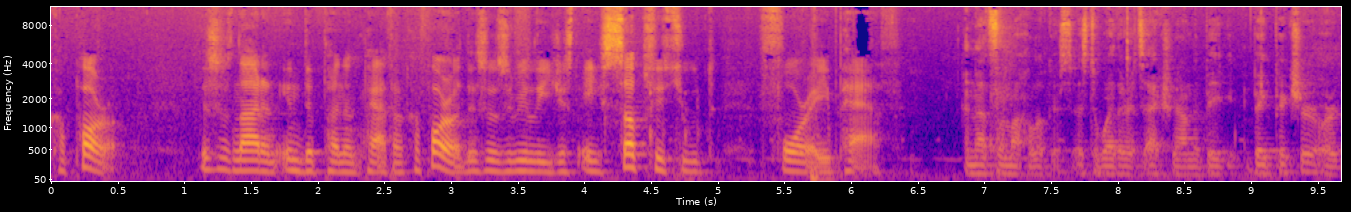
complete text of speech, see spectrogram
kapara. This is not an independent path of kapara. This is really just a substitute for a path. And that's the machlokus, as to whether it's actually on the big, big picture or,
